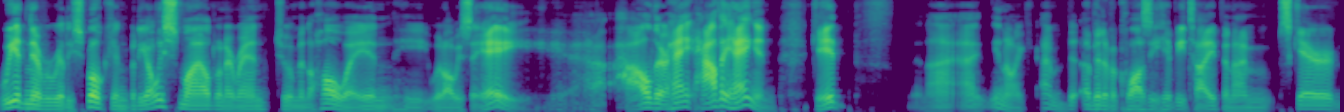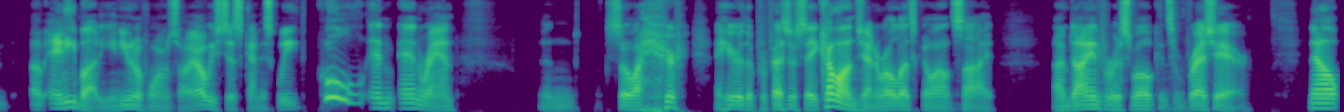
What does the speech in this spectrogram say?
We had never really spoken, but he always smiled when I ran to him in the hallway, and he would always say, "Hey, how they're hang- how they hanging, kid?" And I, I you know, I, I'm a bit of a quasi hippie type, and I'm scared of anybody in uniform, so I always just kind of squeaked, "Cool," and and ran. And so I hear I hear the professor say, "Come on, General, let's go outside. I'm dying for a smoke and some fresh air." Now,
